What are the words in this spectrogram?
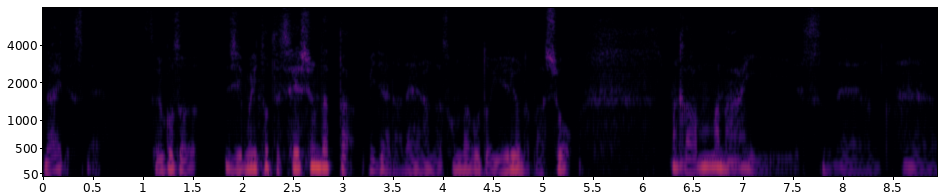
ないですね。それこそ自分にとって青春だったみたいなね、なんかそんなことを言えるような場所、なんかあんまないですね、なんかね。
